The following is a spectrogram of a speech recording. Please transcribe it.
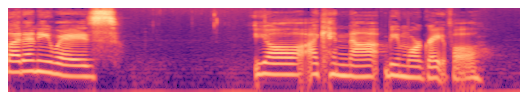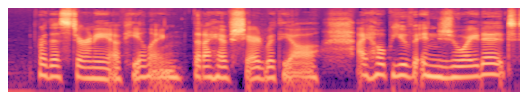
But, anyways, y'all, I cannot be more grateful for this journey of healing that I have shared with y'all. I hope you've enjoyed it.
